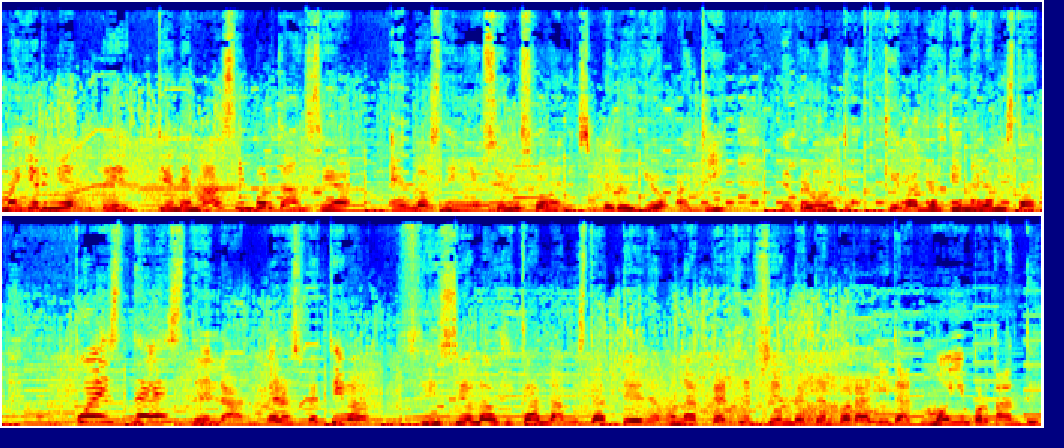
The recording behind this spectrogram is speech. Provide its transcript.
Mayormente tiene más importancia en los niños y en los jóvenes, pero yo aquí me pregunto, ¿qué valor tiene la amistad? Pues desde la perspectiva fisiológica, la amistad tiene una percepción de temporalidad muy importante.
